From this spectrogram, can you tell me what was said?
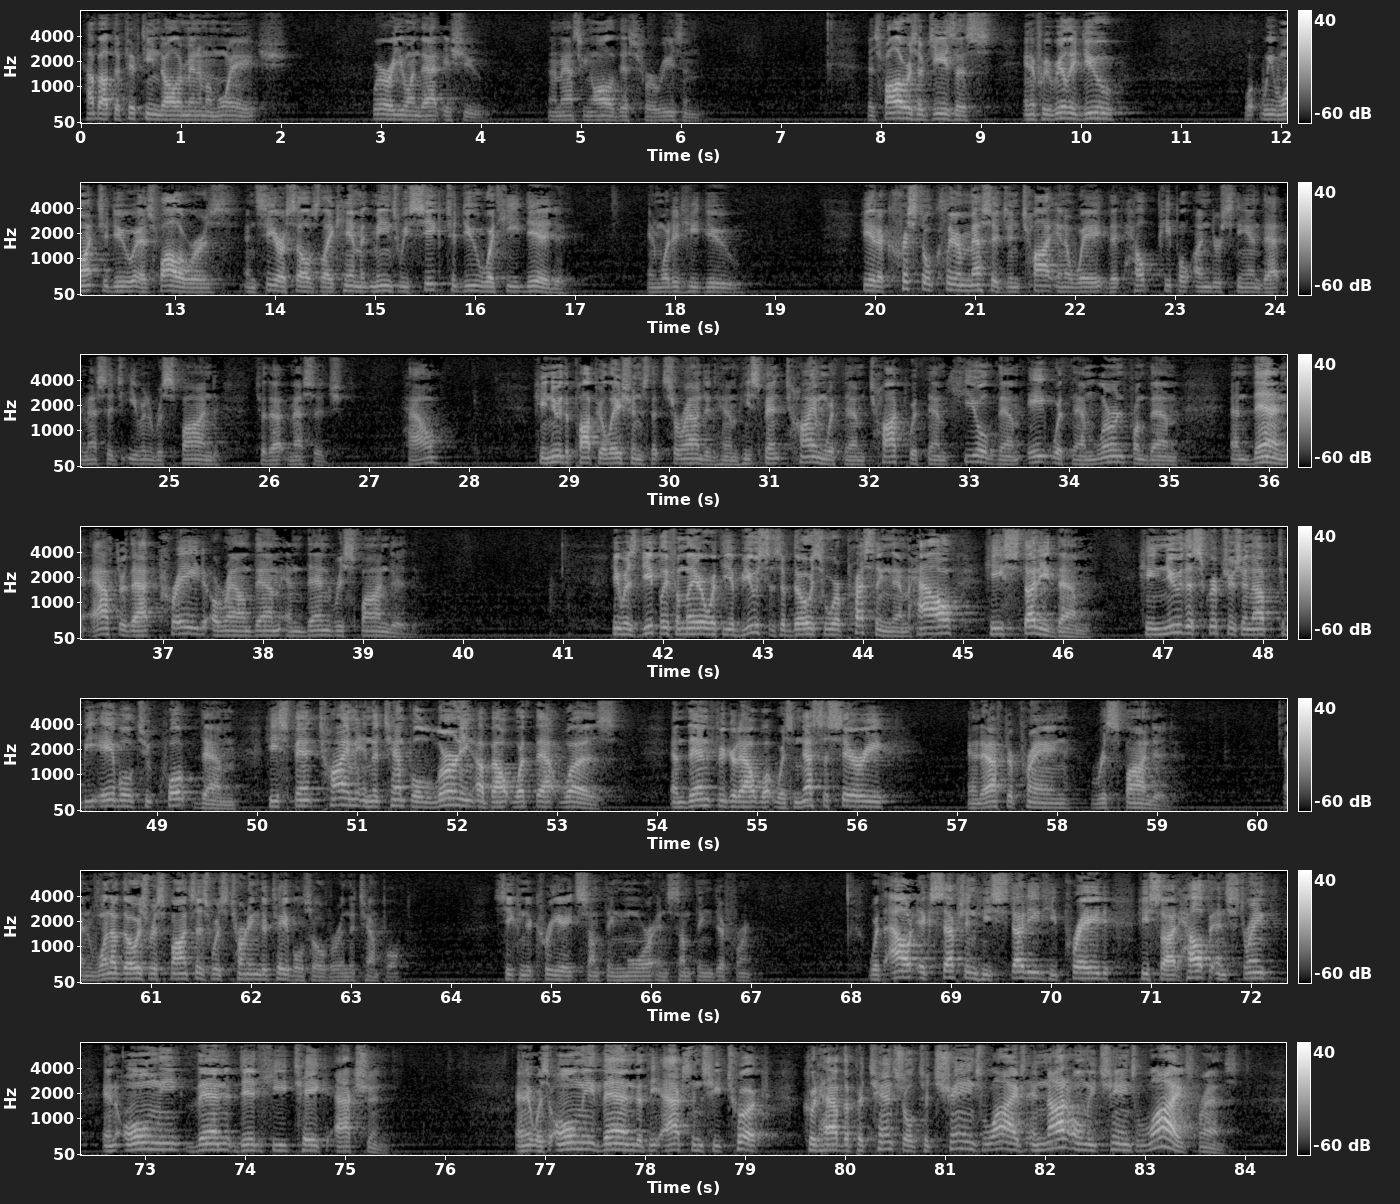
How about the $15 minimum wage? Where are you on that issue? And I'm asking all of this for a reason. As followers of Jesus, and if we really do what we want to do as followers and see ourselves like Him, it means we seek to do what He did. And what did He do? He had a crystal clear message and taught in a way that helped people understand that message, even respond to that message. How? He knew the populations that surrounded him. He spent time with them, talked with them, healed them, ate with them, learned from them, and then, after that, prayed around them and then responded. He was deeply familiar with the abuses of those who were oppressing them, how he studied them. He knew the scriptures enough to be able to quote them. He spent time in the temple learning about what that was, and then figured out what was necessary, and after praying, responded. And one of those responses was turning the tables over in the temple, seeking to create something more and something different. Without exception, he studied, he prayed, he sought help and strength, and only then did he take action. And it was only then that the actions he took could have the potential to change lives, and not only change lives, friends,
